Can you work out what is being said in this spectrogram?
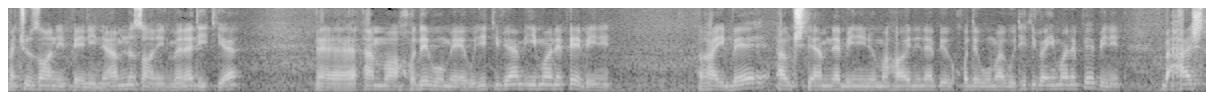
ما چو زانین پینینه هم نزانین ما ندیتیه. اما خوده بو میگودیتی و هم ایمان پی بینین. غیبه او هم نبینین و مهایلی نبی خوده بو مگودیتی و ایمان پی بینین. به هشت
